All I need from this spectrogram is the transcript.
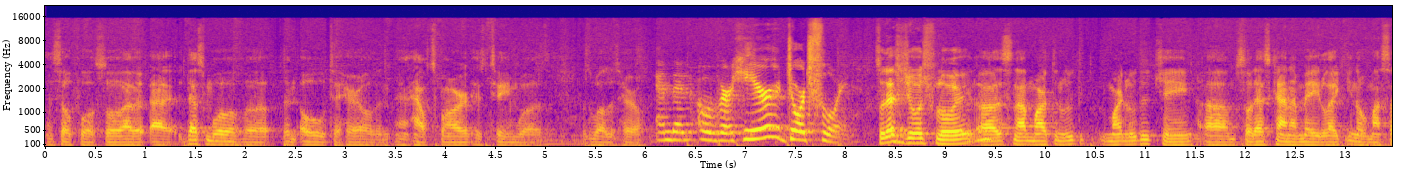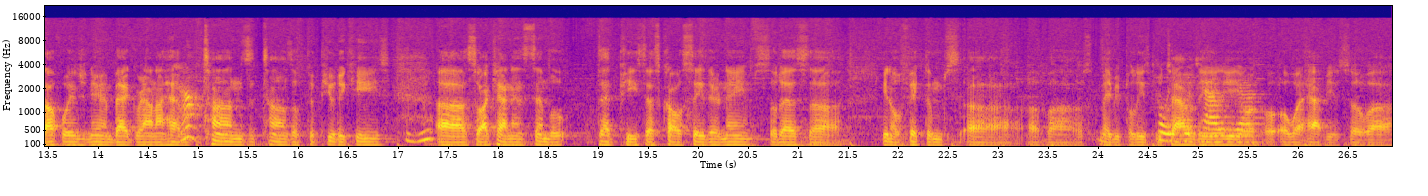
and so forth. So I, I, that's more of a, an ode to Harold and, and how smart his team was, as well as Harold. And then over here, George Floyd. So that's George Floyd. Uh, it's not Martin Luther, Martin Luther King. Um, so that's kind of made like, you know, my software engineering background. I have Yeah. tons and tons of computer keys. Uh, so I kind of assembled that piece that's called Say Their Names. So that's, uh, you know, victims uh, of uh, maybe police brutality, brutality, yeah. or, or, or what have you. So uh,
